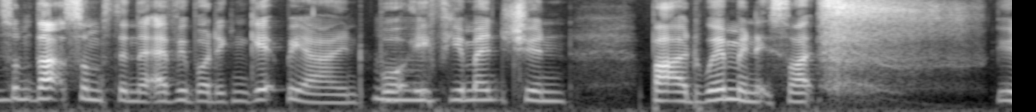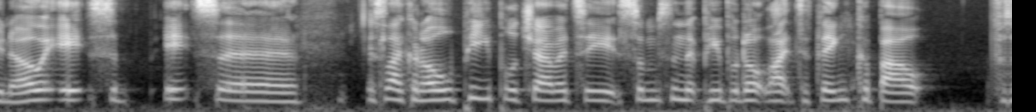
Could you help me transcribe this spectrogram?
some that's something that everybody can get behind. Mm. But if you mention battered women, it's like you know, it's a, it's a it's like an old people charity. It's something that people don't like to think about for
